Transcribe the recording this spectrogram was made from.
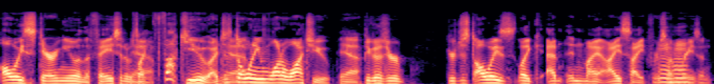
always staring you in the face, and it was Yeah. like "fuck you." I just Yeah. don't even want to watch you Yeah. because you're you're just always like at, in my eyesight for some Mhm. reason,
